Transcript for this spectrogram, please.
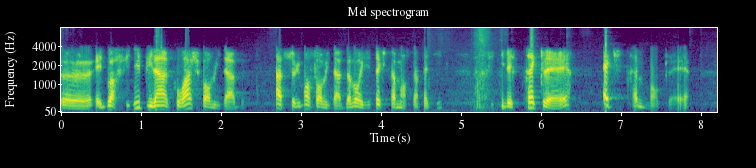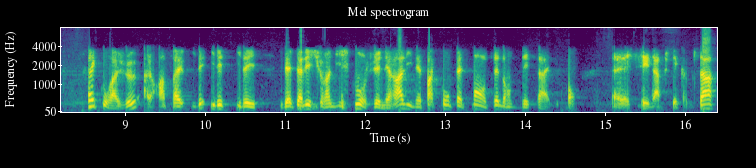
euh, Édouard Philippe, il a un courage formidable, absolument formidable. D'abord, il est extrêmement sympathique. Il est très clair, extrêmement clair très courageux. Alors après, il est, il est allé sur un discours général, il n'est pas complètement entré dans le détail. Bon, euh, c'est comme ça.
